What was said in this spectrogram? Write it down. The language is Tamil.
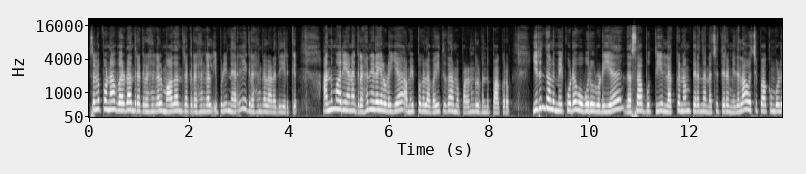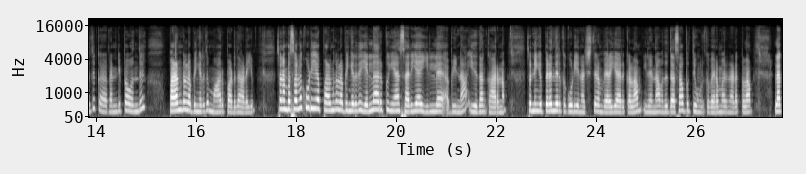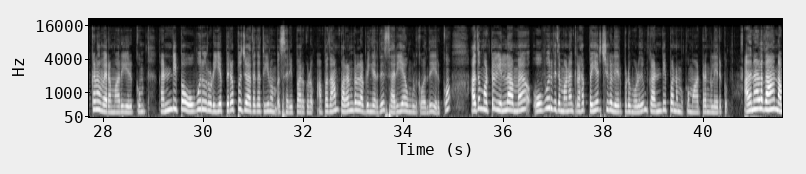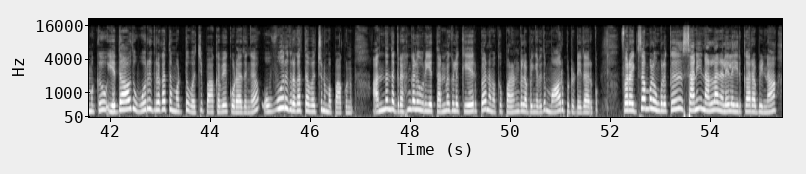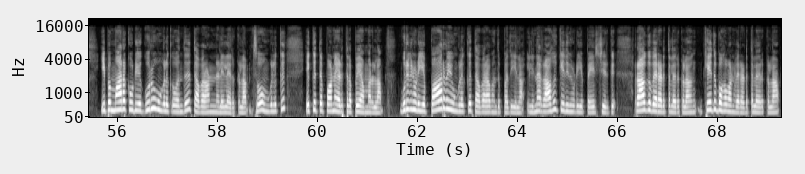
சொல்லப்போனால் வருடாந்திர கிரகங்கள் மாதாந்திர கிரகங்கள் இப்படி நிறைய கிரகங்களானது இருக்குது அந்த மாதிரியான கிரகநிலைகளுடைய அமைப்புகளை வைத்து தான் நம்ம பலன்கள் வந்து பார்க்குறோம். இருந்தாலுமே கூட ஒவ்வொருவருடைய தசாபு புத்தி லக்கணம் பிறந்த நட்சத்திரம் இதெல்லாம் வச்சு பார்க்கும் பொழுது க கண்டிப்பாக வந்து பலன்கள் அப்படிங்கிறது மாறுபாடு தான் அடையும். ஸோ நம்ம சொல்லக்கூடிய பலன்கள் அப்படிங்கிறது எல்லாருக்கும் ஏன் சரியாக இல்லை அப்படின்னா இதுதான் காரணம். ஸோ நீங்கள் பிறந்திருக்கக்கூடிய நட்சத்திரம் வேறையாக இருக்கலாம். இல்லைனா வந்து தசாபுத்தி உங்களுக்கு வேறு மாதிரி நடக்கலாம். லக்கணம் வேறு மாதிரி இருக்கும். கண்டிப்பாக ஒவ்வொருவருடைய பிறப்பு ஜாதகத்தையும் நம்ம சரி பார்க்கணும் அப்போ தான் பலன்கள் அப்படிங்கிறது சரியாக உங்களுக்கு வந்து இருக்கும். அது மட்டும் இல்லாமல் ஒவ்வொரு விதமான கிரக பெயர்ச்சிகள் ஏற்படும் பொழுதும் கண்டிப்பாக நமக்கு மாற்றங்கள் இருக்கும். அதனால தான் நமக்கு ஏதாவது ஒரு கிரகத்தை மட்டும் வச்சு பார்க்கவே கூடாதுங்க. ஒவ்வொரு ஒவ்வொரு கிரகத்தை வச்சு நம்ம பார்க்கணும். அந்தந்த கிரகங்களுடைய தன்மைகளுக்கு ஏற்ப நமக்கு பலன்கள் அப்படிங்கிறது மாறுபட்டுட்டே தான் இருக்கும். ஃபார் எக்ஸாம்பிள் உங்களுக்கு சனி நல்ல நிலையில் இருக்கார் அப்படின்னா இப்போ மாறக்கூடிய குரு உங்களுக்கு வந்து தவறான நிலையில் இருக்கலாம். ஸோ உங்களுக்கு எக்குத்தப்பான இடத்துல போய் அமரலாம். குருவினுடைய பார்வை உங்களுக்கு தவறாக வந்து பதியலாம். இல்லைன்னா ராகு கேதுவினுடைய பயிற்சி இருக்குது ராகு வேறு இடத்துல இருக்கலாம். கேது பகவான் வேறு இடத்துல இருக்கலாம்.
